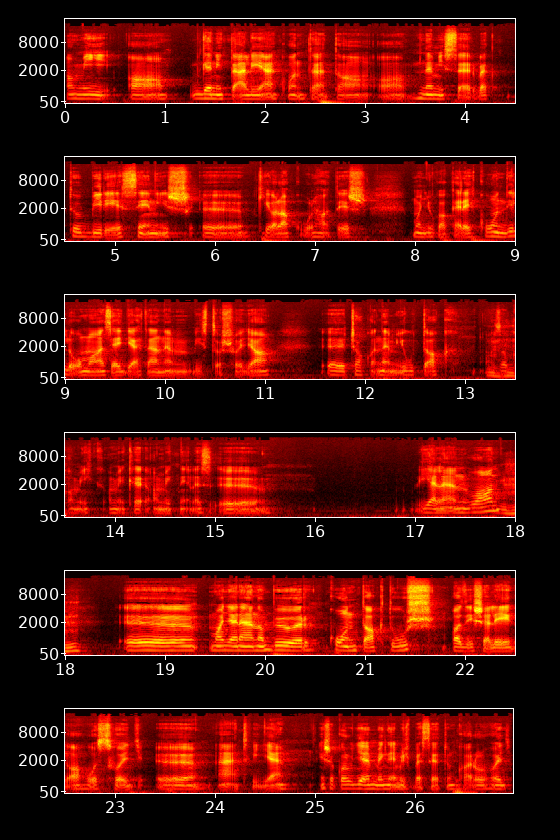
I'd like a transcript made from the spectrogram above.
ami a genitáliákon, tehát a, a nemi szervek többi részén is ö, kialakulhat, és mondjuk akár egy kondilóma az egyáltalán nem biztos, hogy a, ö, csak a nem jutak azok, uh-huh. amik, amik, amiknél ez ö, jelen van. Uh-huh. Ö, magyarán a bőr kontaktus az is elég ahhoz, hogy ö, átvigye. És akkor ugye még nem is beszéltünk arról, hogy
